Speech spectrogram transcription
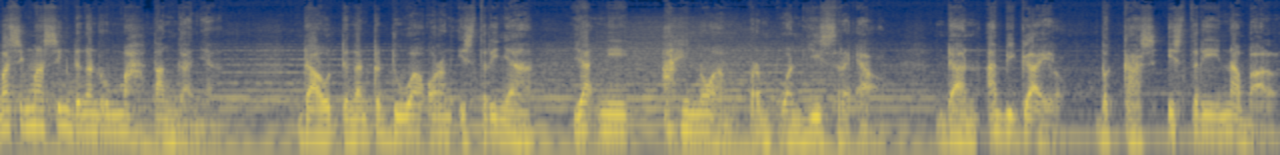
masing-masing dengan rumah tangganya. Daud dengan kedua orang istrinya, yakni Ahinoam perempuan Yisrael, dan Abigail bekas istri Nabal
